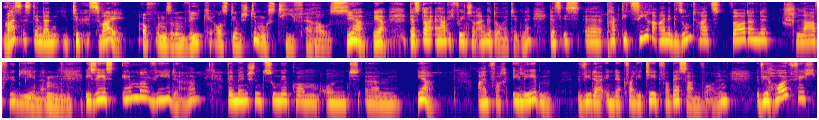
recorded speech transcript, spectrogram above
Was ist denn dann Tipp 2 auf unserem Weg aus dem Stimmungstief heraus? Ja, ja, das da habe ich vorhin schon angedeutet. Ne? Das ist äh, praktiziere eine gesundheitsfördernde Schlafhygiene. Ich sehe es immer wieder, wenn Menschen zu mir kommen und ähm, ja einfach ihr Leben wieder in der Qualität verbessern wollen, wie häufig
